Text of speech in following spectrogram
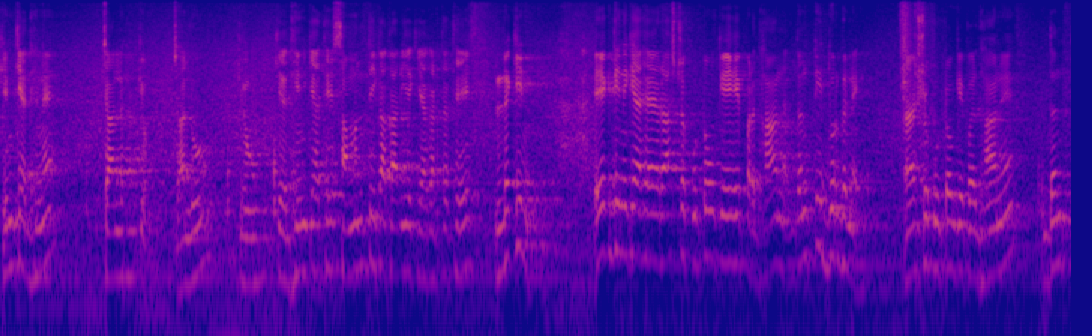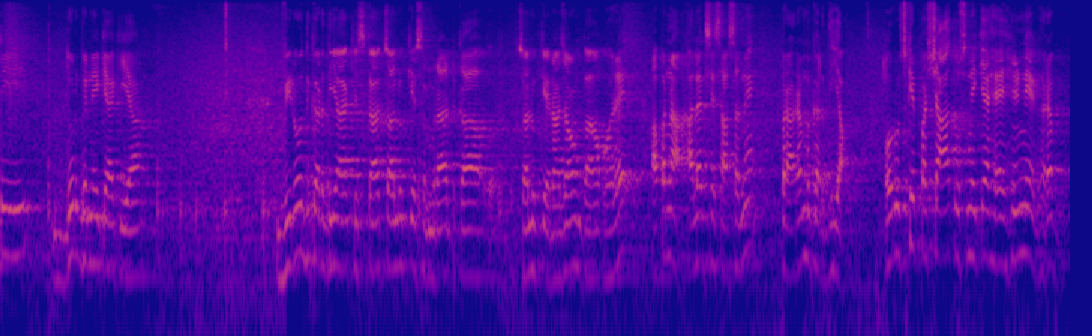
किन के अधीन है? चालुक्यों चालुक्यों के अधीन क्या थे? सामंती का कार्य किया करते थे। लेकिन एक दिन क्या है, राष्ट्रकूटों के प्रधान दंती दुर्ग ने, राष्ट्रकूटों के प्रधान दंती दुर्ग ने क्या किया? विरोध कर दिया किसका? चालुक्य सम्राट का, चालुक्य राजाओं का, और अपना अलग से शासन प्रारंभ कर दिया। और उसके पश्चात उसने क्या है हिरण्य गर्भ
